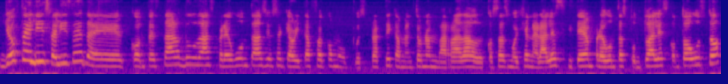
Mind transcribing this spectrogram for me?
Yo feliz, feliz de, contestar dudas, preguntas. Yo sé que ahorita fue como pues prácticamente una embarrada o de cosas muy generales. Si tienen preguntas puntuales, con todo gusto.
